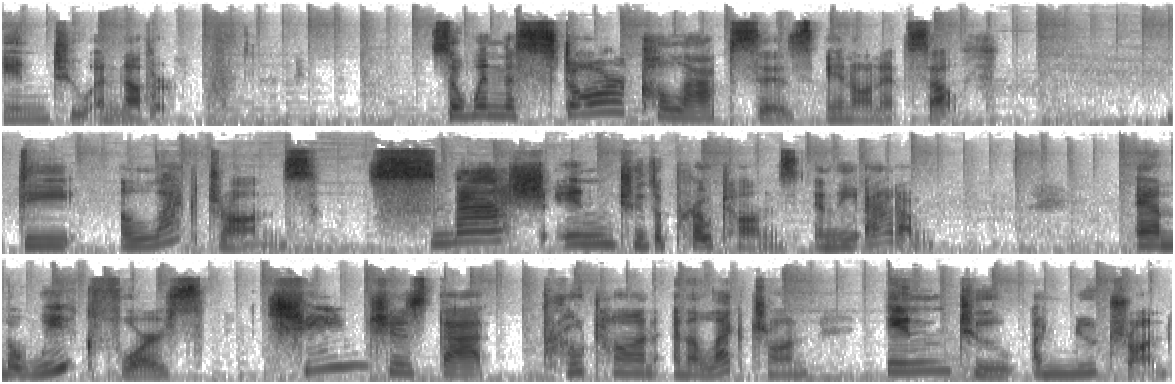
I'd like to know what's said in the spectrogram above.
into another. So when the star collapses in on itself, the electrons smash into the protons in the atom. And the weak force changes that proton and electron into a neutron.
